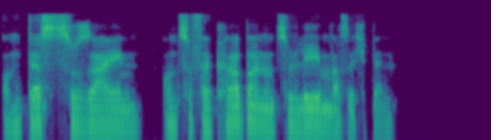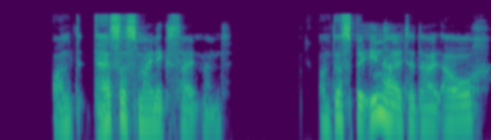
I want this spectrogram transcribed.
Um das zu sein und zu verkörpern und zu leben, was ich bin. Und das ist mein Excitement. Und das beinhaltet halt auch,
